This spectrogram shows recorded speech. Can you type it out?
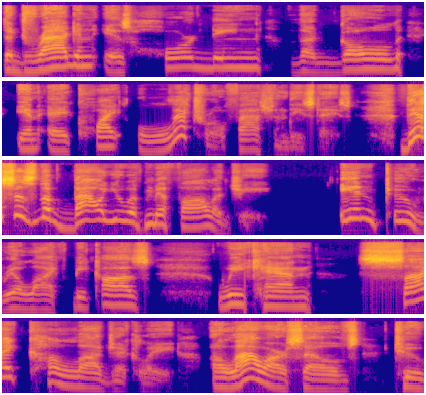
The dragon is hoarding the gold in a quite literal fashion these days. This is the value of mythology into real life because we can psychologically allow ourselves to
